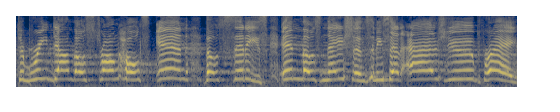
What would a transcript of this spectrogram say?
to bring down those strongholds in those cities, in those nations. And he said, as you pray,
